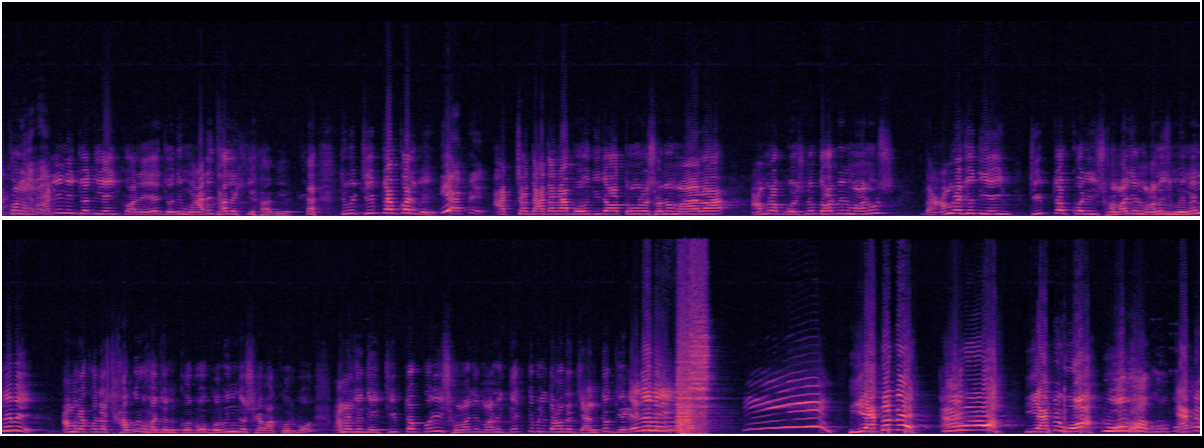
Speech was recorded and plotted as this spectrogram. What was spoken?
এখন মারিনি যদি এই করে যদি মারে তাহলে কি হবে? তুমি টিপটপ করবে? আচ্ছা দাদারা বৌদিরা তোমরা শোনো মায়েরা আমরা বৈষ্ণব ধর্মের মানুষ। তা আমরা যদি এই টিপটপ করি সমাজের মানুষ মেনে নেবে আমরা কোথায় ঠাকুর ভজন করব গোবিন্দ সেবা করব আমরা যদি এই টিপটপ করি সমাজের মানুষ দেখতে পেলে তো আমাদের জ্যান্ত গেড়ে দেবে. Yappy ও pe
